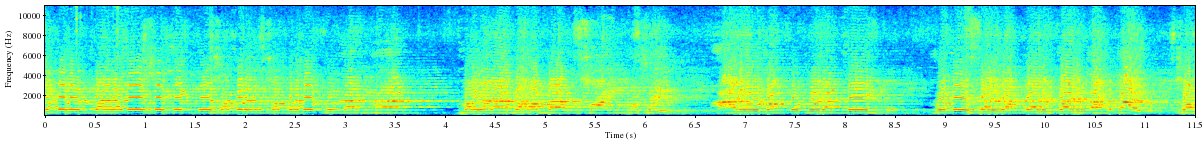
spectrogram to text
আন্দোলন বাংলাদেশের কেন্দ্রীয় সংগঠন সম্পাদক খুলনা বিভাগ, মাওলানা মোহাম্মদ হোসেন। আরও বক্তব্য প্রফেসর ডক্টর ফারুক আহমদ সহ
